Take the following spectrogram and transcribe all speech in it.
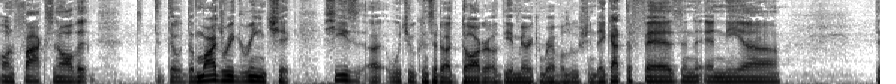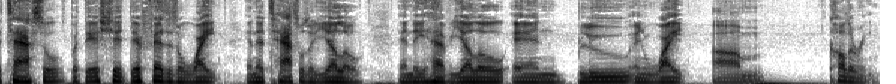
on Fox and all that. The, the Marjorie Greene chick, she's uh, what you consider a daughter of the American Revolution. They got the fez and the, and the uh, the tassel, but their shit, their feathers are white and their tassels are yellow, and they have yellow and blue and white um, coloring.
